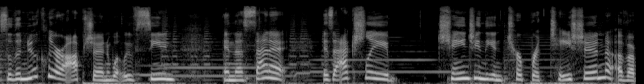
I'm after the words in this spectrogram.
So, the nuclear option, what we've seen in the Senate, is actually changing the interpretation of a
